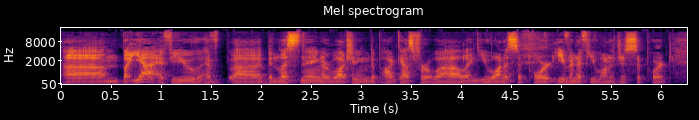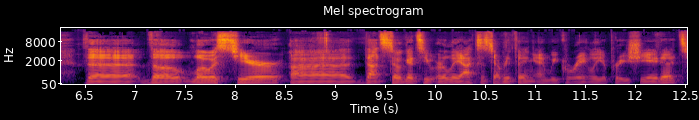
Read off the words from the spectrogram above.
Um, but yeah, if you have uh, been listening or watching the podcast for a while and you want to support, even if you want to just support the the lowest tier, uh, that still gets you early access to everything, and we greatly appreciate it.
